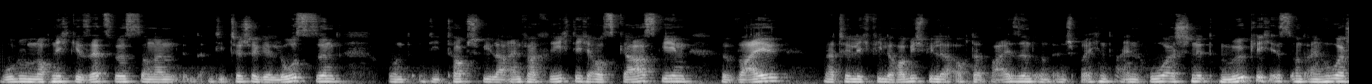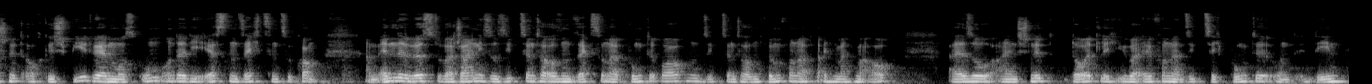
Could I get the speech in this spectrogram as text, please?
wo du noch nicht gesetzt wirst, sondern die Tische gelost sind und die Topspieler einfach richtig aus Gas gehen, weil natürlich viele Hobbyspieler auch dabei sind und entsprechend ein hoher Schnitt möglich ist und ein hoher Schnitt auch gespielt werden muss, um unter die ersten 16 zu kommen. Am Ende wirst du wahrscheinlich so 17.600 Punkte brauchen, 17.500 reichen manchmal auch, also ein Schnitt deutlich über 1170 Punkte, und den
